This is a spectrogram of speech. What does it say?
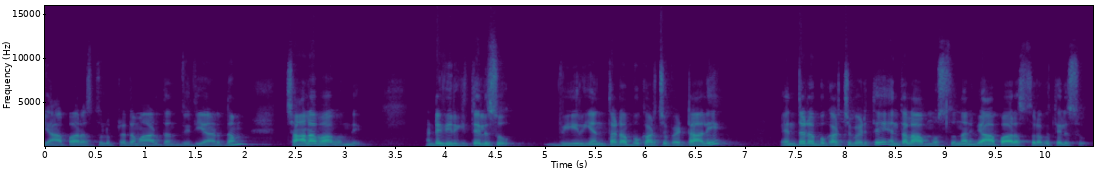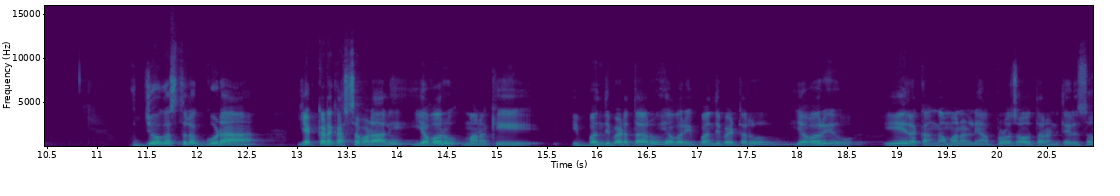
వ్యాపారస్తులు ప్రథమార్థం ద్వితీయార్థం చాలా బాగుంది. అంటే వీరికి తెలుసు వీరు ఎంత డబ్బు ఖర్చు పెట్టాలి ఎంత డబ్బు ఖర్చు పెడితే ఎంత లాభం వస్తుందని వ్యాపారస్తులకు తెలుసు. ఉద్యోగస్తులకు కూడా ఎక్కడ కష్టపడాలి ఎవరు మనకి ఇబ్బంది పెడతారు ఎవరు ఇబ్బంది పెట్టరు ఎవరు ఏ రకంగా మనల్ని అప్రోచ్ అవుతారని తెలుసు.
